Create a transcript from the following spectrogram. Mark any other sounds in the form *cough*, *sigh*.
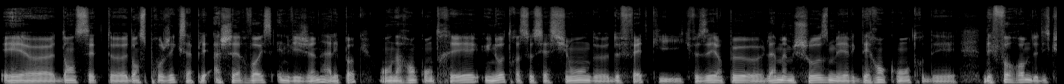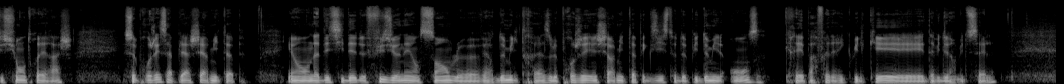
Et euh, dans, cette, euh, dans ce projet qui s'appelait HR Voice Envision à l'époque, on a rencontré une autre association de, de fêtes qui, faisait un peu euh, la même chose, mais avec des rencontres, des, forums de discussion entre RH. Ce projet s'appelait HR Meetup. Et on a décidé de fusionner ensemble vers 2013. Le projet HR Meetup existe depuis 2011, créé par Frédéric Wilke et David Herbutzel.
